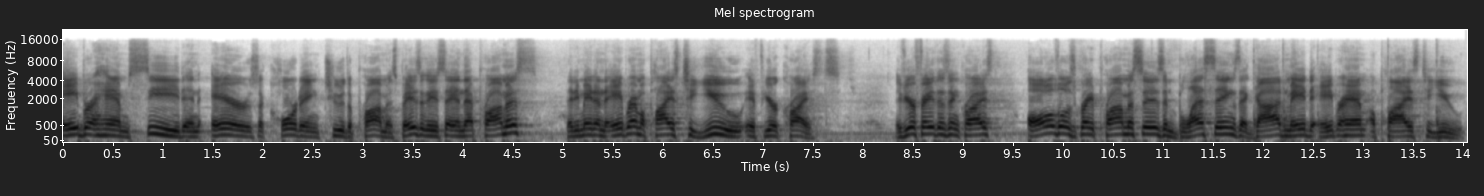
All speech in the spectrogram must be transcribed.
Abraham's seed and heirs according to the promise. Basically, he's saying that promise that he made unto Abraham applies to you if you're Christ's. If your faith is in Christ, all those great promises and blessings that God made to Abraham applies to you.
